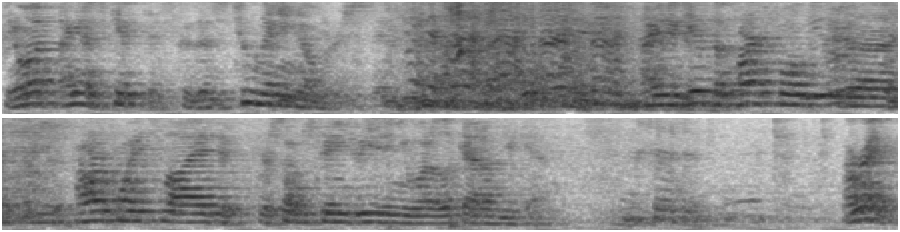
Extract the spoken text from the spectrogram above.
You know what? I'm going to skip this because there's too many numbers. I'm going to give the park folks the PowerPoint slides. If for some strange reason you want to look at them, you can. All right,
